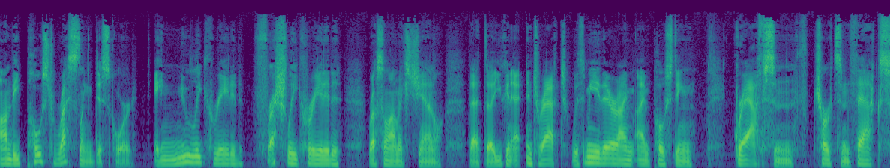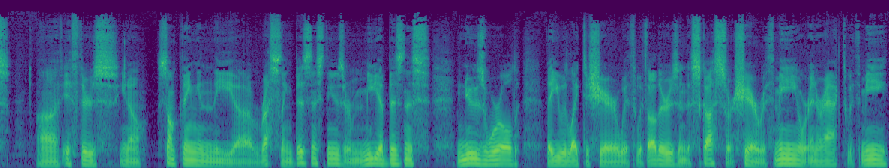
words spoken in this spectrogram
on the Post Wrestling Discord, a newly created, freshly created WrestleNomics channel that uh, you can a- interact with me there. I'm I'm posting graphs and charts and facts. Uh, if there's you know something in the uh, wrestling business news or media business news world that you would like to share with, with others and discuss or share with me or interact with me,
